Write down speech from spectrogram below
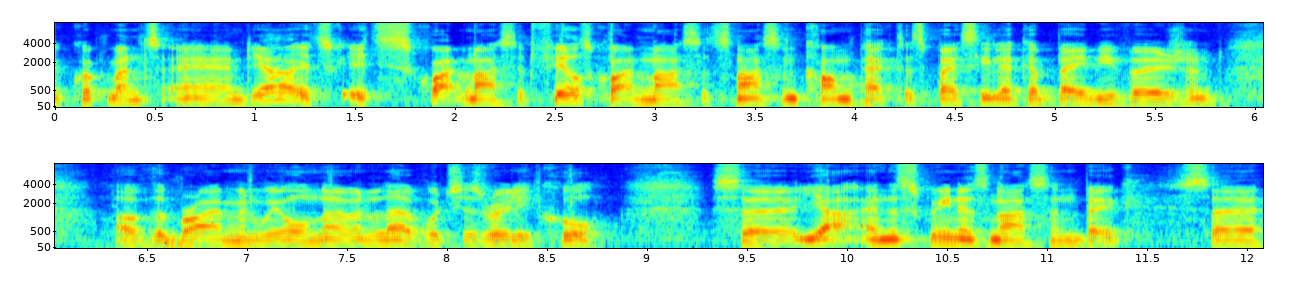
equipment and yeah it's it's quite nice. It feels quite nice. It's nice and compact. It's basically like a baby version of the Brymen we all know and love which is really cool. So yeah and the screen is nice and big. So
